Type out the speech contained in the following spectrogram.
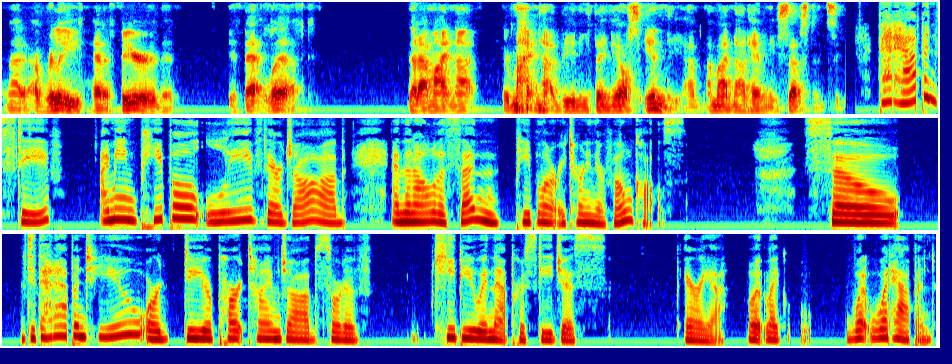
and I, I really had a fear that if that left, that I might not there might not be anything else in me. I, I might not have any substance. That happens, Steve. I mean, people leave their job and then all of a sudden people aren't returning their phone calls. So, did that happen to you or do your part-time jobs sort of keep you in that prestigious area? What like what what happened?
